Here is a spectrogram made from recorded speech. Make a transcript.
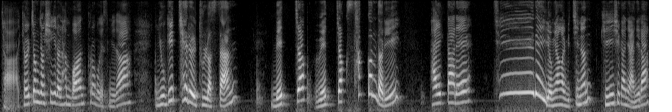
자, 결정적 시기를 한번 풀어보겠습니다. 유기체를 둘러싼 내적, 외적 사건들이 발달에 최대의 영향을 미치는 긴 시간이 아니라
